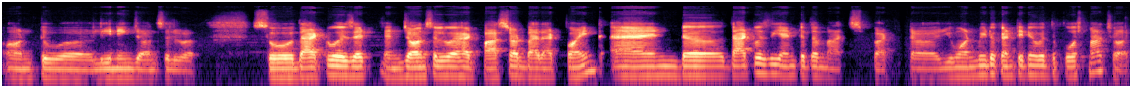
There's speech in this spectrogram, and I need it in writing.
onto uh, leaning John Silver. So that was it when John Silver had passed out by that point, and uh, that was the end to the match. But uh, you want me to continue with the post match or?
